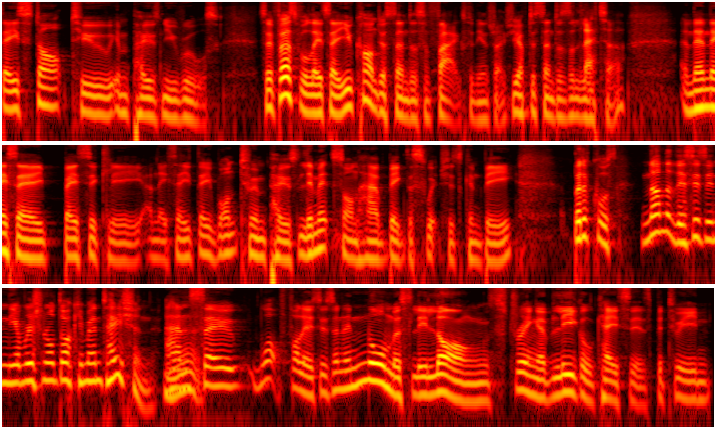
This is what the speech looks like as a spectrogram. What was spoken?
they start to impose new rules. So first of all, they say you can't just send us a fax with the instructions; you have to send us a letter. And then they say basically, and they say they want to impose limits on how big the switches can be. But of course, none of this is in the original documentation. And so what follows is an enormously long string of legal cases between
